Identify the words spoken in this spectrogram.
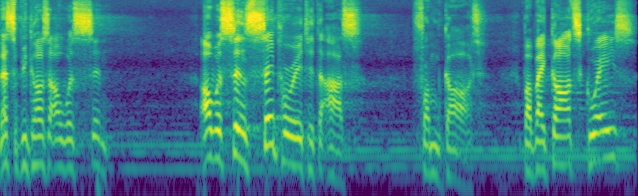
That's because our sin. Our sin separated us from God. But by God's grace,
